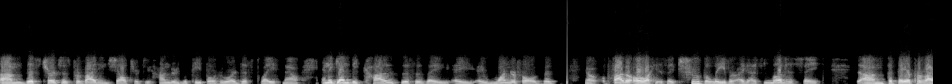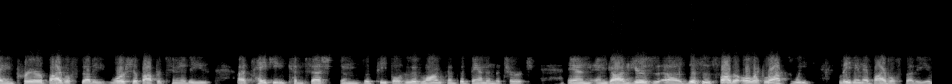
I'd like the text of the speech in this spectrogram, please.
Um, this church is providing shelter to hundreds of people who are displaced now. And again, because this is a a, a wonderful, the you know, Father Oleg is a true believer. I, I love his faith um, but they are providing prayer, Bible study, worship opportunities, uh, taking confessions of people who have long since abandoned the church and, and God. And here's, uh, this is Father Oleg last week leading a Bible study.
